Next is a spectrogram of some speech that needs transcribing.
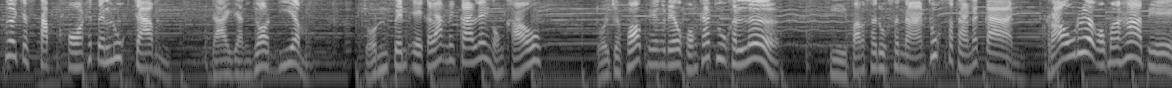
เพื่อจะสับคอร์ดให้เป็นลูกจำได้อย่างยอดเยี่ยม จนเป็นเอกลักษณ์ในการเล่นของเขา โดยเฉพาะเพลงเร็วของ Tattoo Color ที่ฟังสนุกสนานทุกสถานการณ์ เราเลือกออกมา 5 เพลง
